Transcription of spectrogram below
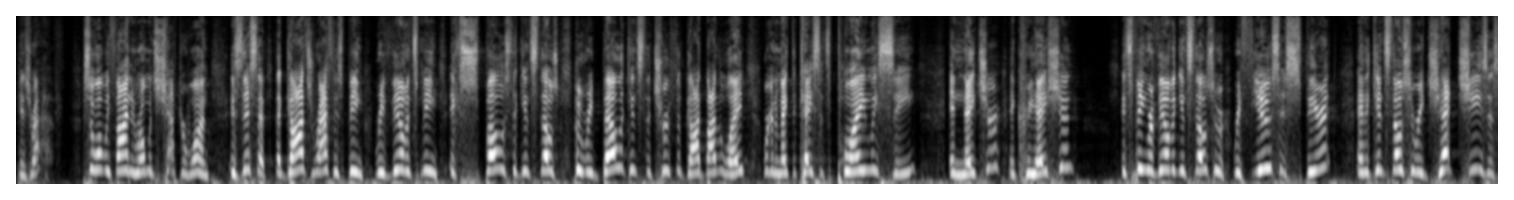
His wrath. So, what we find in Romans chapter 1 is this that, that God's wrath is being revealed. It's being exposed against those who rebel against the truth of God. By the way, we're going to make the case it's plainly seen in nature and creation. It's being revealed against those who refuse His Spirit and against those who reject Jesus,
